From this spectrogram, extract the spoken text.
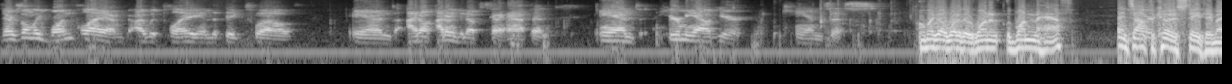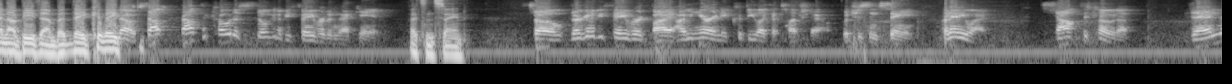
There's only one play I'm, I would play in the Big 12, and I don't I don't even know if it's going to happen. And hear me out here, Kansas. Oh my God! What are they? One one and a half? In South Dakota State, they might not beat them, but they they. No, South South Dakota's still going to be favored in that game. That's insane. So they're going to be favored by. I'm hearing it could be like a touchdown, which is insane. But anyway, South Dakota. Then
